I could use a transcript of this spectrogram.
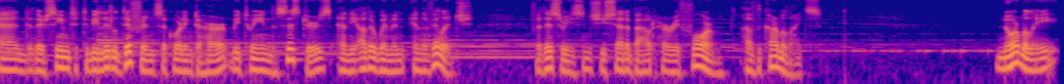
And there seemed to be little difference, according to her, between the sisters and the other women in the village. For this reason, she set about her reform of the Carmelites. Normally,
